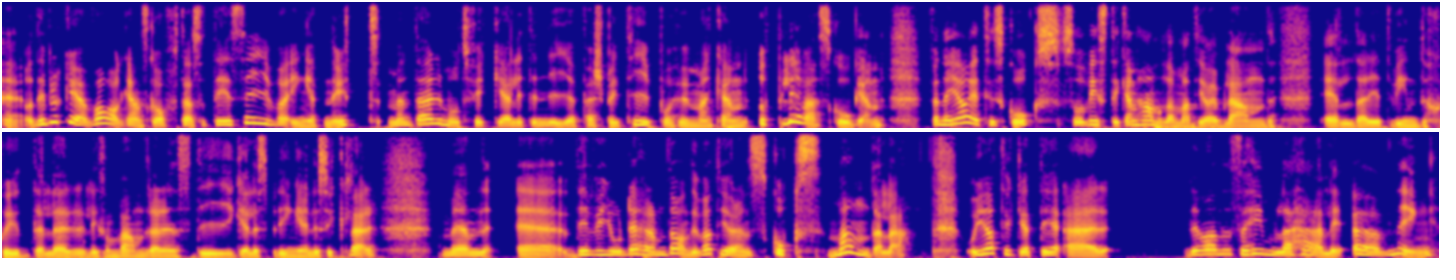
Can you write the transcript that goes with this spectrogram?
Eh, och det brukar jag vara ganska ofta, så det i sig var inget nytt. Men däremot fick jag lite nya perspektiv på hur man kan uppleva skogen. För när jag är till skogs, så visst, det kan handla om att jag ibland eldar i ett vindskydd eller liksom vandrar en stig eller springer eller cyklar. Men eh, det vi gjorde häromdagen, det var att göra en skogsmandala. Och jag tycker att det är det var en så himla härlig övning.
